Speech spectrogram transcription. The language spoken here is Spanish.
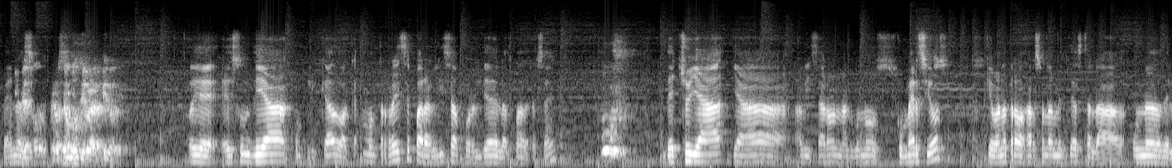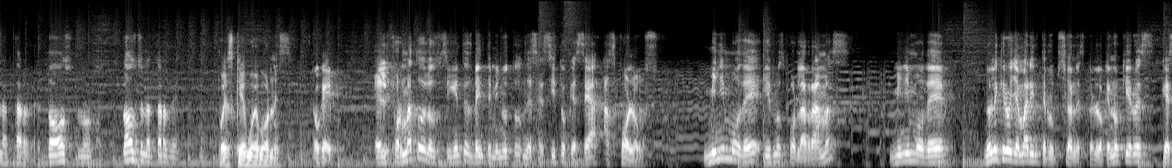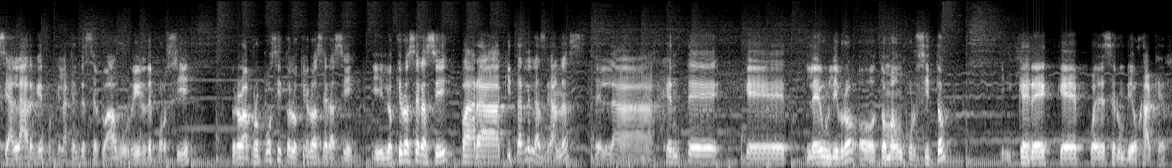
Apenas. Nos hemos divertido. Oye, es un día complicado. Acá Monterrey se paraliza por el Día de las Madres, ¿eh? De hecho, ya, ya avisaron algunos comercios que van a trabajar solamente hasta la una de la tarde. Dos, no, dos de la tarde. Pues qué huevones. Ok, el formato de los siguientes 20 minutos necesito que sea as follows. Mínimo de irnos por las ramas, mínimo de no le quiero llamar interrupciones, pero lo que no quiero es que se alargue porque la gente se va a aburrir de por sí. Pero a propósito lo quiero hacer así. Y lo quiero hacer así para quitarle las ganas de la gente que lee un libro o toma un cursito y cree que puede ser un biohacker.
